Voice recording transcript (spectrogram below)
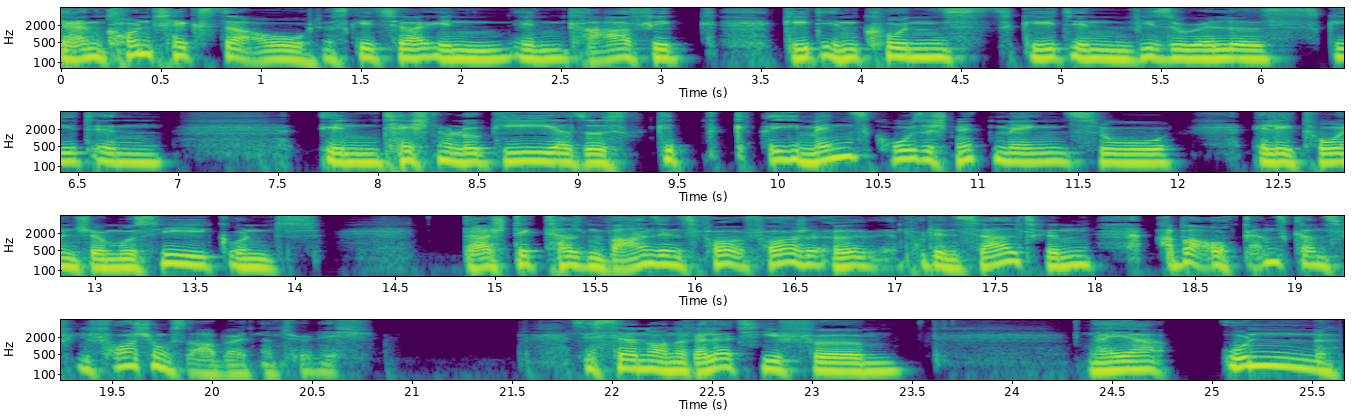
deren Kontexte auch. Das geht ja in, in Grafik, geht in Kunst, geht in Visuelles, geht in in Technologie. Also es gibt immens große Schnittmengen zu elektronischer Musik und da steckt halt ein Wahnsinnspotenzial äh, drin, aber auch ganz, ganz viel Forschungsarbeit natürlich. Es ist ja noch ein relativ, ähm, naja, un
